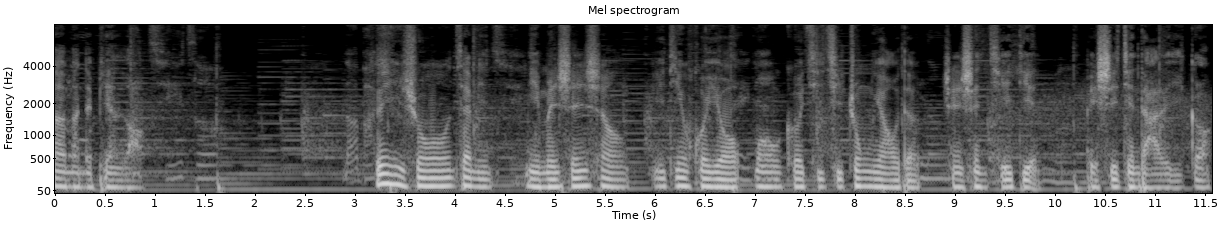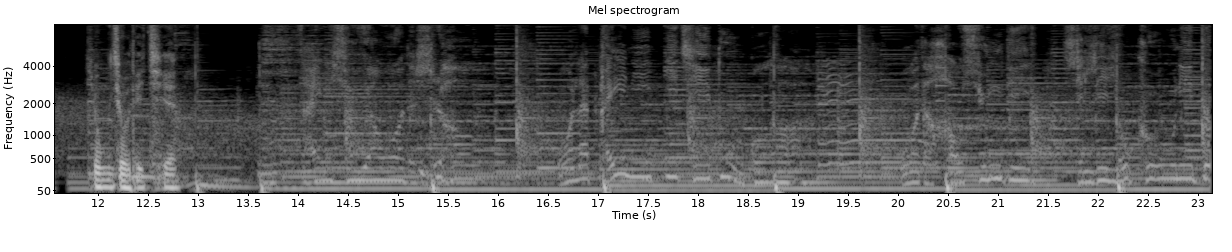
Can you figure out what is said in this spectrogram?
慢慢的变老。所以说，在你你们身上一定会有某个极其重要的人生节点，被时间打了一个永久的结。在你需要我的时候，我来陪你一起度过。我的好兄弟，心里有苦你对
